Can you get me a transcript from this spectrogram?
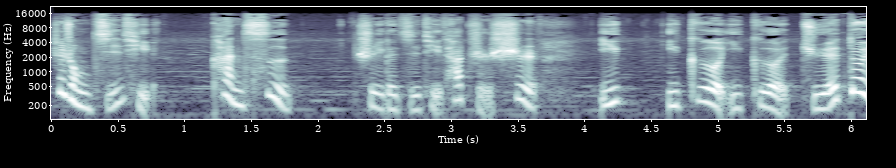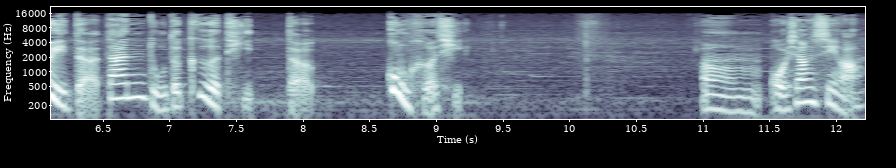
这种集体看似是一个集体，它只是一一个一个绝对的单独的个体的共合体。嗯，我相信啊，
